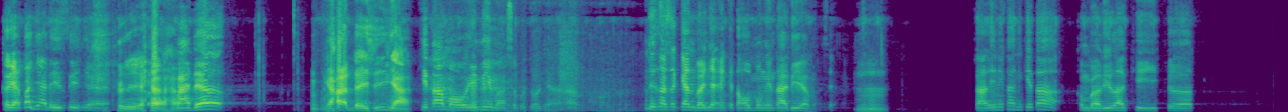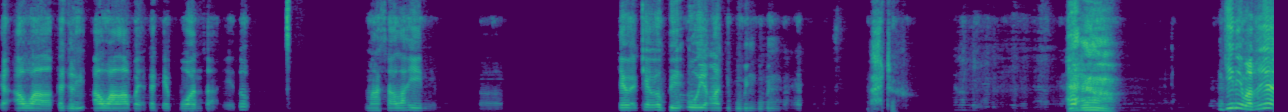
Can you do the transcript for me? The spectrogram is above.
kelihatannya ada isinya Iya. padahal nggak ada isinya kita mau ini mas sebetulnya dengan sekian banyak yang kita omongin tadi ya mas Hmm. saat ini kan kita kembali lagi ke ke awal ke awal apa ya kekepoan saya itu masalah ini Eh, cewek-cewek BO yang lagi booming booming banget aduh aduh. gini maksudnya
